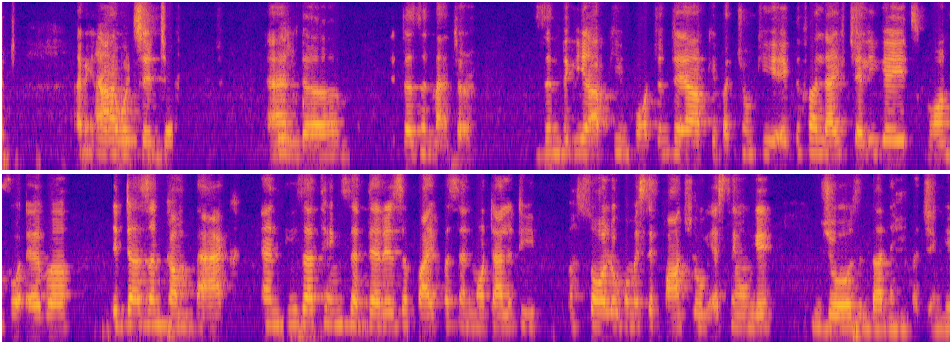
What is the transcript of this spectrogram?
इट आई मीन आई वुड से जस्ट uh, it doesn't matter. ज़िंदगी आपकी इम्पोर्टेंट है आपके बच्चों की एक दफ़ा लाइफ चली गई it's gone forever it doesn't come back and these are things that there is a 5% mortality सौ लोगों में से पाँच लोग ऐसे होंगे जो ज़िंदा नहीं बचेंगे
